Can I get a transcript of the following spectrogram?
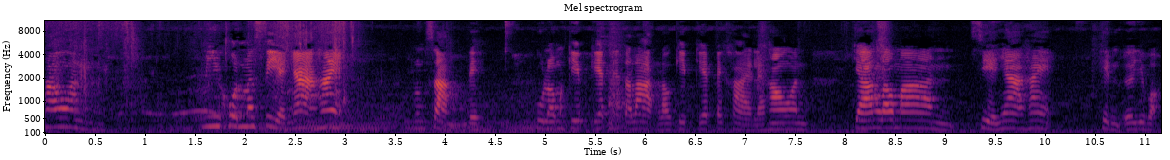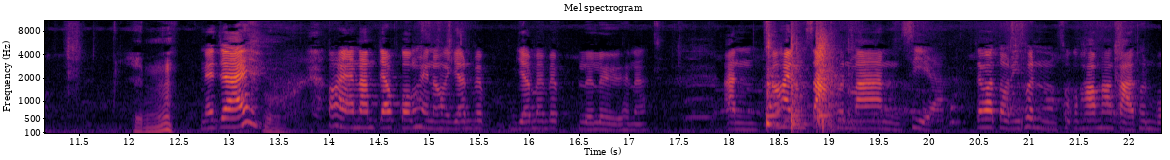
เฮาอัน มีคนมาเสียหญ้าให้ลุงสั่งเด็กกูเรามาเก็บเก็ตในตลาด เราเก็บเก็ตไปขายแล้วเฮาอันจ้างเรามาอันเสียหญ้าให้ เห็นเอออยู่บอกเห็นแน่ใจโอ้เอาให้อันนั้นจับกล้องให้หน่อยยันแบบยันมันแบบเลอๆนะอันเราให้ลุงสั่งเพิ่นมาอันเสีย แต่ว่าตอนนี้เพิ่นสุขภาพร่างกายเพิ่นโบ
